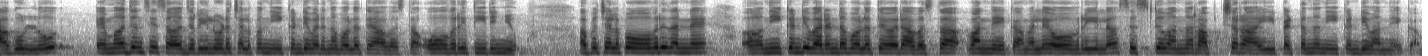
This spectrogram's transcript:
ആകുള്ളൂ. എമർജൻസി സർജറിയിലൂടെ ചിലപ്പോൾ നീക്കേണ്ടി വരുന്ന പോലത്തെ അവസ്ഥ. ഓവറി തിരിഞ്ഞു. അപ്പോൾ ചിലപ്പോൾ ഓവറി തന്നെ നീക്കേണ്ടി വരേണ്ട പോലത്തെ ഒരവസ്ഥ വന്നേക്കാം. അല്ലെ ഓവറിയിൽ സിസ്റ്റ് വന്ന് റപ്ചറായി പെട്ടെന്ന് നീക്കേണ്ടി വന്നേക്കാം.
